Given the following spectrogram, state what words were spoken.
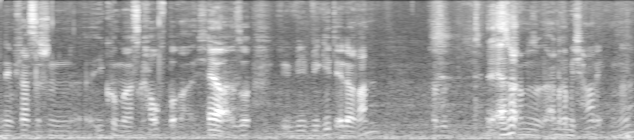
in dem klassischen E-Commerce-Kaufbereich. Ja. Also wie, wie, geht ihr daran? Also das ist schon andere Mechaniken, ne?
